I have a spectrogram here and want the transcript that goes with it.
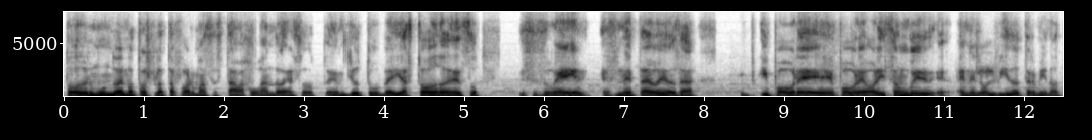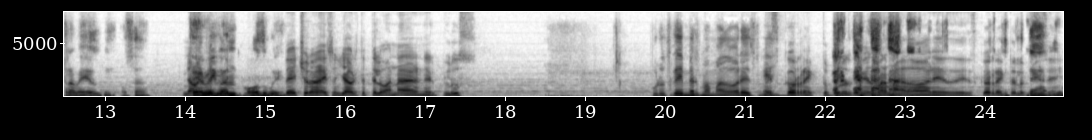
todo el mundo en otras plataformas estaba jugando eso, en YouTube veías todo eso. Dices, güey, es neta, güey, o sea, y, y pobre, pobre Horizon, güey, en el olvido terminó otra vez, güey, o sea. No, de, iban de- dos, güey. de hecho, el Horizon ya ahorita te lo van a dar en el Plus. Puros gamers mamadores, güey. Es correcto, puros gamers armadores, es correcto lo que dice.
